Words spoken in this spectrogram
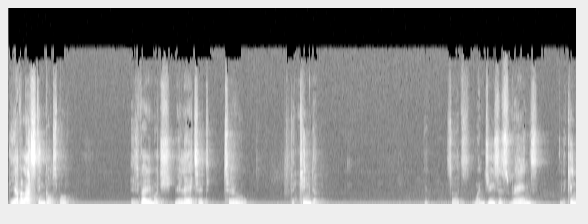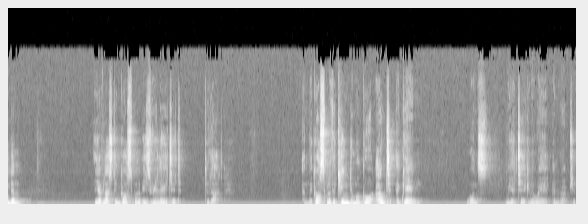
The everlasting gospel is very much related to the kingdom. So it's when Jesus reigns in the kingdom, the everlasting gospel is related to that. And the gospel of the kingdom will go out again once we are taken away and raptured.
